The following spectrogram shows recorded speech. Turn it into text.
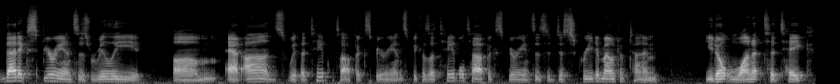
that experience is really um, at odds with a tabletop experience because a tabletop experience is a discrete amount of time you don't want it to take,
